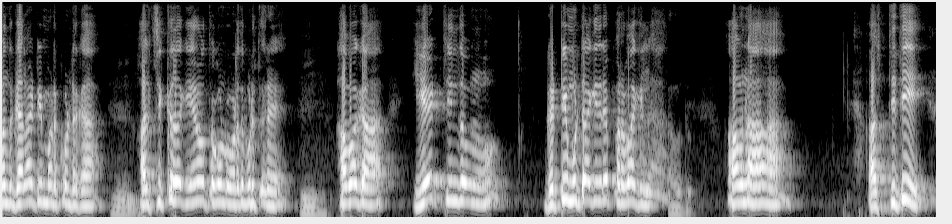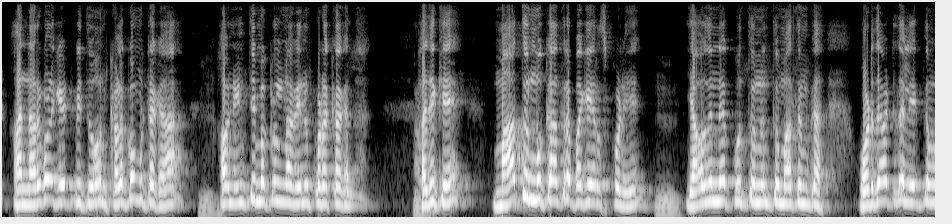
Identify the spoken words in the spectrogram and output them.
ಒಂದು ಗಲಾಟೆ ಮಾಡ್ಕೊಂಡಾಗ ಅಲ್ಲಿ ಸಿಕ್ಕದಾಗ ಏನೋ ತೊಗೊಂಡು ಹೊಡೆದು ಬಿಡ್ತಾರೆ. ಅವಾಗ ಆವಾಗ ಏಟ್ ತಿಂದವನು ಗಟ್ಟಿ ಮುಟ್ಟಾಗಿದ್ರೆ ಪರವಾಗಿಲ್ಲ. ಹೌದು. ಅವನ ಆ ಸ್ಥಿತಿ ಆ ನರಗಳಿಗೆ ಏಟ್ ಬಿದ್ದು ಅವ್ನು ಕಳ್ಕೊಂಬಿಟ್ಟಾಗ ಅವನ ಹೆಂಡತಿ ಮಕ್ಳಿಗೆ ನಾವೇನು ಕೊಡೋಕ್ಕಾಗಲ್ಲ. ಅದಕ್ಕೆ ಮಾತಿನ ಮುಖಾಂತರ ಬಗೆಹರಿಸ್ಕೊಳ್ಳಿ. ಯಾವುದನ್ನೇ ಕೂತು ನಿಂತು ಮಾತಿನ ಮುಖ ಹೊಡೆದಾಟದಲ್ಲಿ ಏಕ್ದಮ್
